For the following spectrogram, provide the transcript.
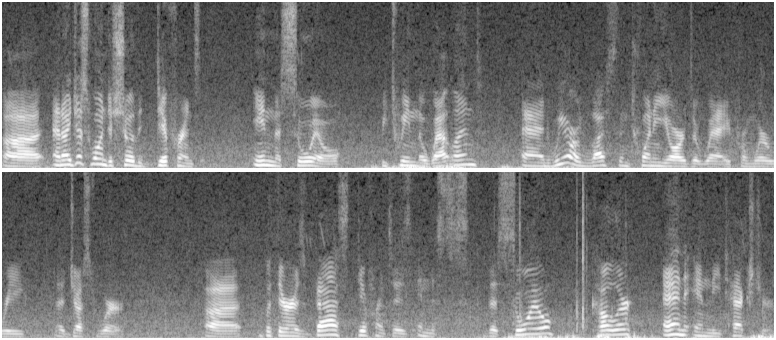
Uh, and I just wanted to show the difference in the soil between the wetland and we are less than 20 yards away from where we uh, just were. Uh, but there is vast differences in the, the soil, color, and in the texture.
